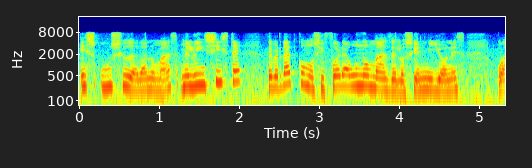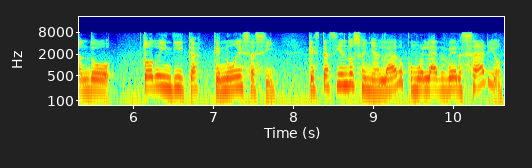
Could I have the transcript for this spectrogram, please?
es un ciudadano más. Me lo insiste de verdad como si fuera uno más de los 100 millones, cuando todo indica que no es así, que está siendo señalado como el adversario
